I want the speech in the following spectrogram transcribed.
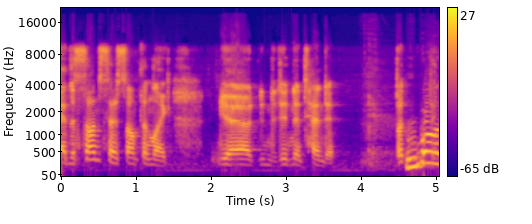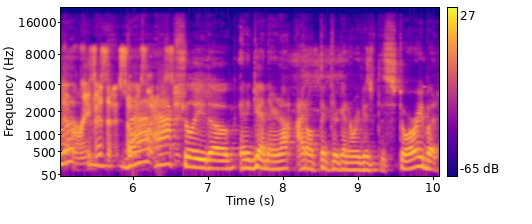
and the son says something like, "Yeah, didn't, intend it," but Well, they never that- revisit it. So that it's like actually, though, and again, they're not. I don't think they're going to revisit the story. But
